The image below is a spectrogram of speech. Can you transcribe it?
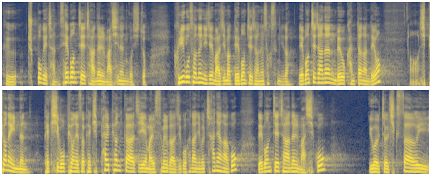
그 축복의 잔, 세 번째 잔을 마시는 것이죠. 그리고서는 이제 마지막 네 번째 잔을 섞습니다. 네 번째 잔은 매우 간단한데요. 어, 시편에 있는 115편에서 118편까지의 말씀을 가지고 하나님을 찬양하고 네 번째 잔을 마시고 유월절 식사의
